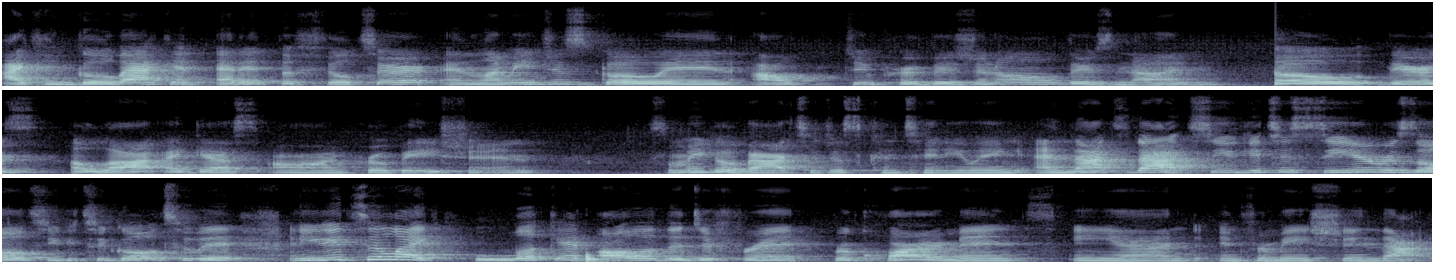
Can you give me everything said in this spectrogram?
I can go back and edit the filter and let me just go in. I'll do provisional. There's none. So there's a lot, I guess, on probation. So let me go back to just continuing. And that's that. So you get to see your results, you get to go to it, and you get to like look at all of the different requirements and information that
